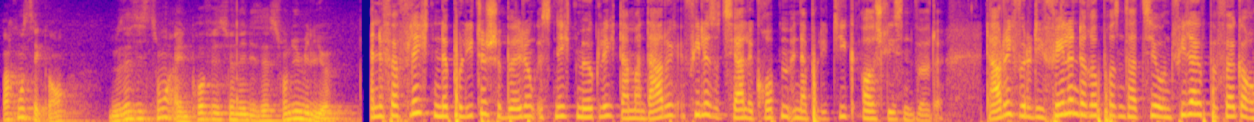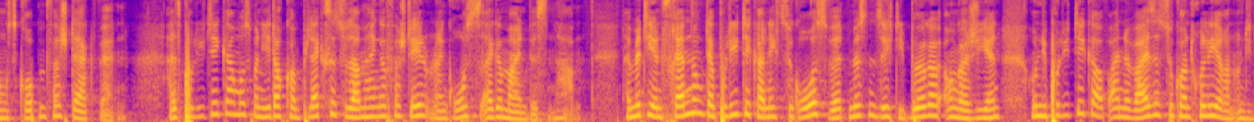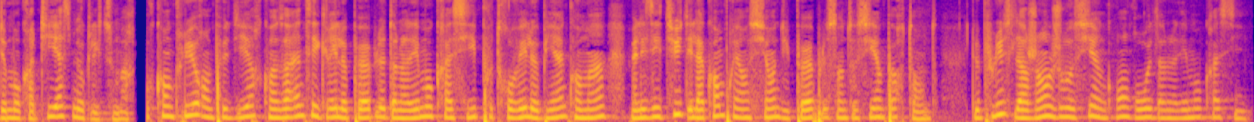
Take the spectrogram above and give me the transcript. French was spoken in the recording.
Par conséquent, nous assistons à une professionnalisation du milieu. Eine verpflichtende politische Bildung ist nicht möglich, da man dadurch viele soziale Gruppen in der Politik ausschließen würde. Dadurch würde die fehlende Repräsentation vieler Bevölkerungsgruppen verstärkt werden. Als Politiker muss man jedoch komplexe Zusammenhänge verstehen und ein großes Allgemeinwissen haben. Damit die Entfremdung der Politiker nicht zu groß wird, müssen sich die Bürger engagieren, um die Politiker auf eine Weise zu kontrollieren und die Demokratie erst möglich zu machen. Pour conclure, on peut dire qu'on a intégré le peuple dans la démocratie pour trouver le bien commun, mais les études et la compréhension du peuple sont aussi importantes. De plus, l'argent joue aussi un grand rôle dans la démocratie.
